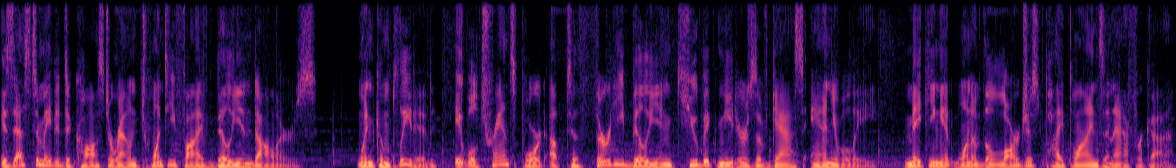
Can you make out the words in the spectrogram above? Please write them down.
is estimated to cost around $25 billion. When completed, it will transport up to 30 billion cubic meters of gas annually, making it one of the largest pipelines in Africa.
